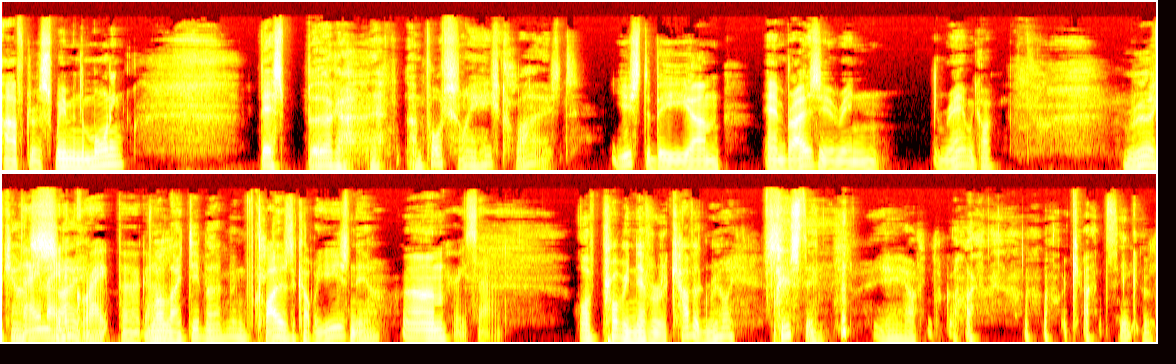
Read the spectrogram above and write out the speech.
after a swim in the morning. Best burger. Unfortunately, he's closed. Used to be um, Ambrosia in Randwick. I really can't They made say. a great burger. Well, they did, but they've been closed a couple of years now. Um, Very sad. I've probably never recovered really since then. yeah, I, I can't think of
